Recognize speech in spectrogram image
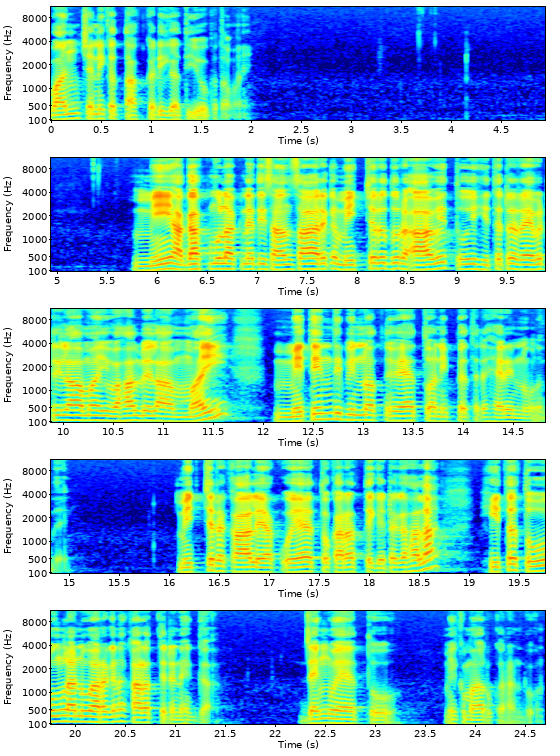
වංචනික තක්කඩි ගතියෝක තමයි. මේ අගක් මුලක් නැති සංසාරක මෙච්චර දුර ආවෙත් ওই හිතට රැවටිලාමයි වහල් වෙලාමයි මෙතෙන්දි පින්වත්නි ඔය ඇත්තෝ අනිත් පැත්තට හැරෙන්න ඕන දැන්. මෙච්චර කාලයක් ඔය ඇත්තෝ කරත්තේ ගැට ගහලා හිත තෝන් ලනු අරගෙන කරත්තෙට නැග්ගා. දැන් ඔය ඇත්තෝ මේක මාරු කරන්න ඕන.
